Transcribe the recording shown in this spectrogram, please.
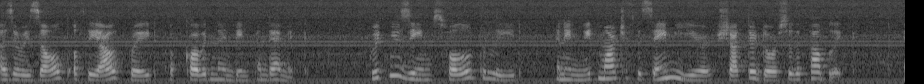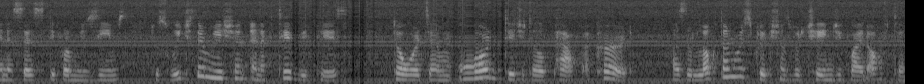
as a result of the outbreak of COVID-19 pandemic. Greek museums followed the lead and in mid-March of the same year shut their doors to the public, a necessity for museums to switch their mission and activities towards a more digital path occurred, as the lockdown restrictions were changing quite often.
